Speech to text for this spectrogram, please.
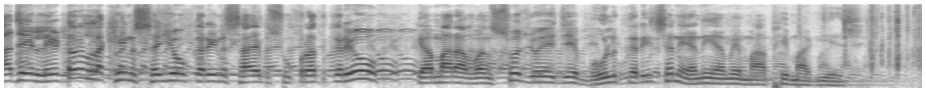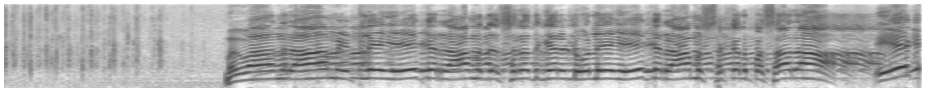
આજે લેટર લખીને સહીઓ કરીને સાહેબ સુપ્રત કર્યું કે અમારા વંશજોએ જે ભૂલ કરી છે ને એની અમે માફી માગીએ છીએ. ભગવાન રામ એટલે એક રામ દશરથ ઘેર ડોલે, એક રામ સકલ પસારા, એક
